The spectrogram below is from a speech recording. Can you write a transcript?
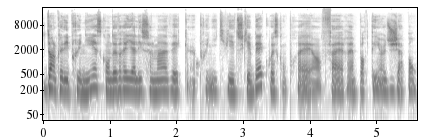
dans le cas des pruniers, est-ce qu'on devrait y aller seulement avec un prunier qui vient du Québec ou est-ce qu'on pourrait en faire importer un du Japon?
